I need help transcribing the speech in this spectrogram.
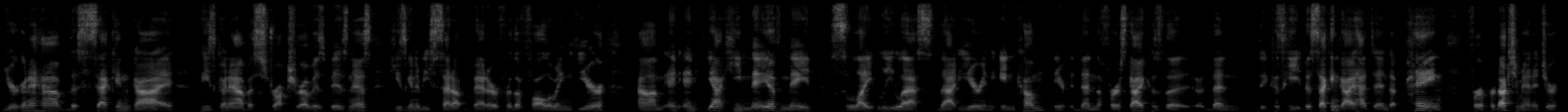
you're going to have the second guy. He's going to have a structure of his business. He's going to be set up better for the following year. Um, and and yeah, he may have made slightly less that year in income eh, than the first guy because the then because he the second guy had to end up paying for a production manager,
